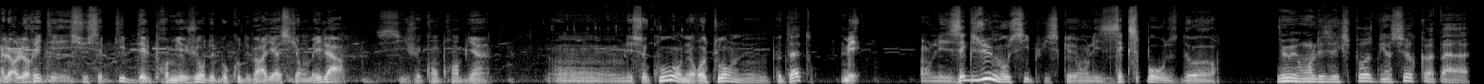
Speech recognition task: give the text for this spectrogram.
Alors le rite est susceptible dès le premier jour de beaucoup de variations, mais là, si je comprends bien, on les secoue, on les retourne peut-être, mais on les exhume aussi puisqu'on les expose dehors. Oui, on les expose, bien sûr. Que, bah,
